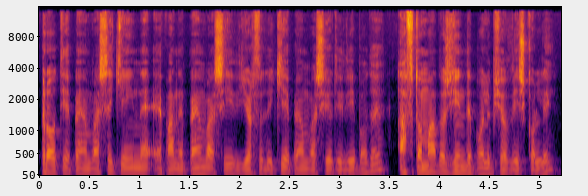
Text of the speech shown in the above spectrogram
πρώτη επέμβαση και είναι επανεπέμβαση ή διορθωτική επέμβαση ή οτιδήποτε, αυτομάτως γίνεται πολύ πιο δύσκολη.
